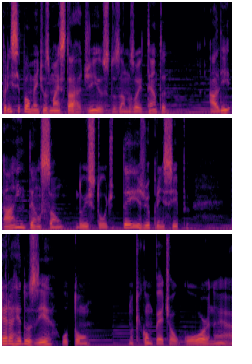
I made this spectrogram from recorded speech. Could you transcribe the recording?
Principalmente os mais tardios, dos anos 80, ali a intenção do estúdio, desde o princípio, era reduzir o tom no que compete ao gore, né,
